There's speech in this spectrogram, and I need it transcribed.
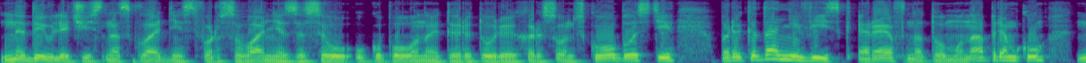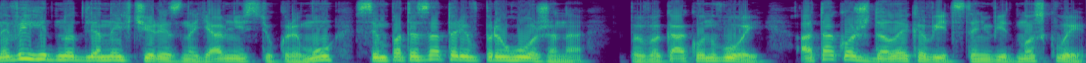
Не дивлячись на складність форсування ЗСУ окупованої території Херсонської області, перекидання військ РФ на тому напрямку невигідно для них через наявність у Криму симпатизаторів Пригожина, ПВК Конвой, а також далека відстань від Москви.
